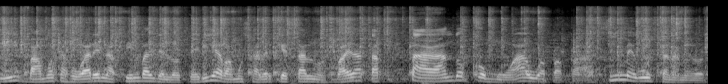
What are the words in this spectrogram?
Y vamos a jugar en la pinball de lotería. Vamos a ver qué tal nos va. a Está pagando como agua, papá. Así me gustan, amigos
